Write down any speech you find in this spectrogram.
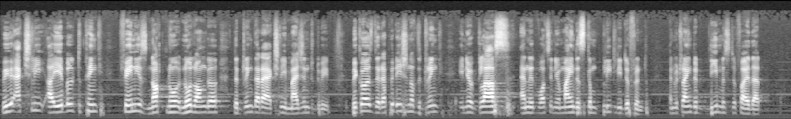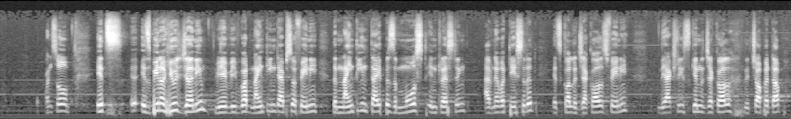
where you actually are able to think Feni is not no, no longer the drink that I actually imagined it to be. Because the reputation of the drink in your glass and it, what's in your mind is completely different. And we're trying to demystify that. And so it's, it's been a huge journey. We, we've got 19 types of Feni. The 19th type is the most interesting. I've never tasted it. It's called a Jackal's Feni. They actually skin a jackal, they chop it up,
